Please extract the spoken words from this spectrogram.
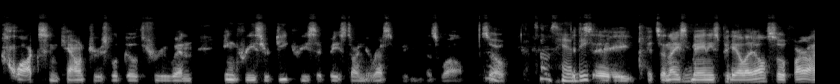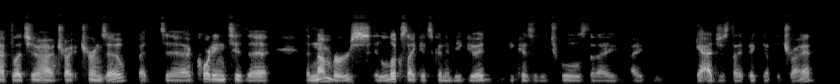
clocks and counters, we'll go through and increase or decrease it based on your recipe as well. So That sounds handy. it's a it's a nice Yeah. Manny's Pale Ale so far. I'll have to let you know how it turns out. But uh, according to the the numbers, it looks like it's going to be good because of the tools that I, I gadgets that I picked up to try it.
